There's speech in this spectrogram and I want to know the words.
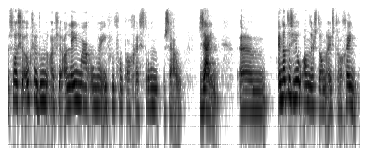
zoals je ook zou doen als je alleen maar onder invloed van progesteron zou zijn. Um, en dat is heel anders dan oestrogeen.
